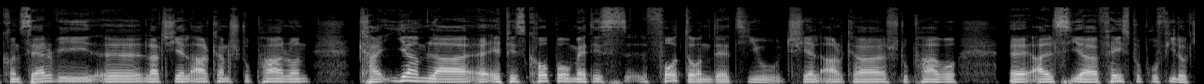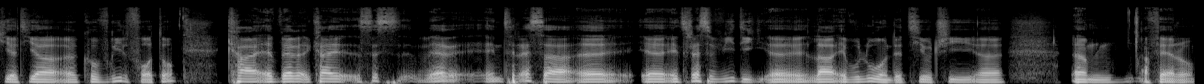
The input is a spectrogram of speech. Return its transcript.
conservi äh, la ciel arcan stuparon ca iam la äh, episcopo metis foton de tiu ciel arca stuparo äh, als ia Facebook profilo kiel tia äh, covril foto. Ca eh, ver ca es ver interessa äh, äh, interesse vidi äh, la evoluon de tiu ci äh, ähm, afero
